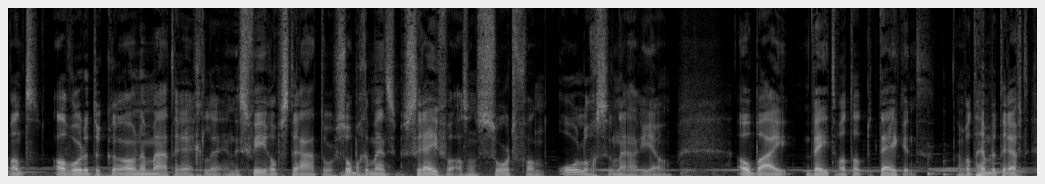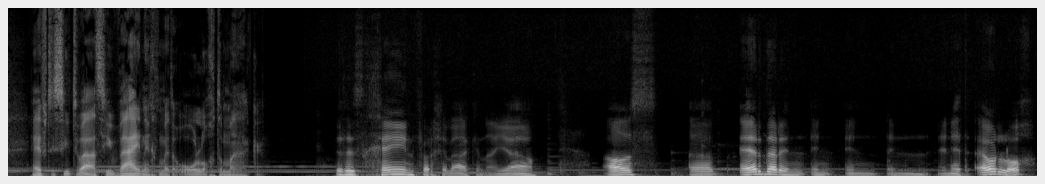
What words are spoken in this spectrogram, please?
Want al worden de coronamaatregelen en de sfeer op straat door sommige mensen beschreven als een soort van oorlogsscenario, Obay weet wat dat betekent. En wat hem betreft heeft de situatie weinig met de oorlog te maken. Dit is geen vergelijking. Ja. Als uh, eerder in, in, in, in, in het oorlog,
